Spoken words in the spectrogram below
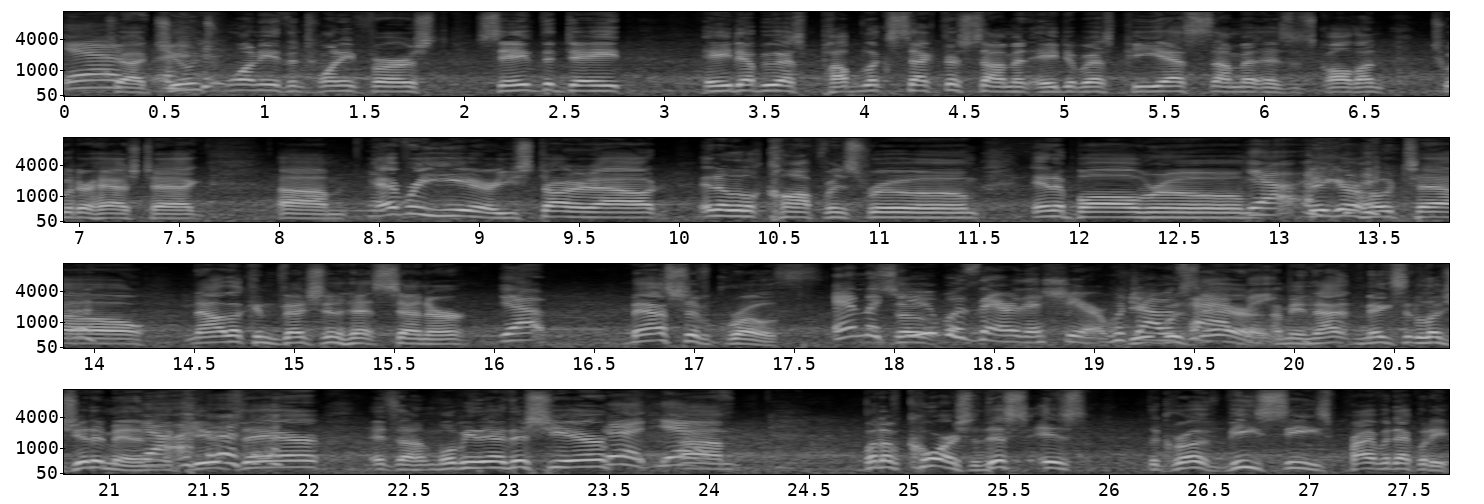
Yes. Uh, June 20th and 21st. Save the date. AWS Public Sector Summit, AWS PS Summit as it's called on Twitter hashtag. Um, Every year you started out in a little conference room, in a ballroom, yeah. bigger hotel, now the convention center. Yep massive growth. And the so, Cube was there this year, which Cube I was, was happy. there. I mean, that makes it legitimate. Yeah. The Cube's there, it's, um, we'll be there this year. Good, yes. Um, but of course, this is the growth, VCs, private equity.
